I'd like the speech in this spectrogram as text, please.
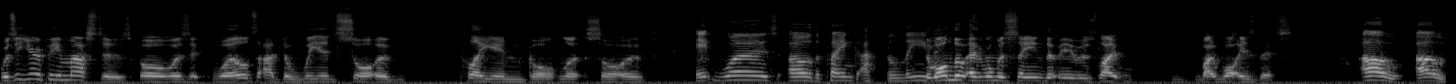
Was it European Masters or was it Worlds that had the weird sort of play-in gauntlet sort of It was oh the playing I believe the one that everyone was saying that it was like like what is this? Oh, oh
